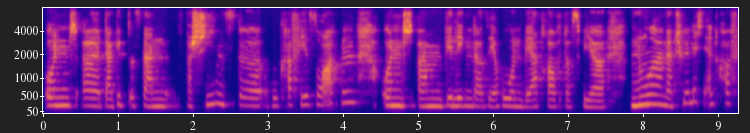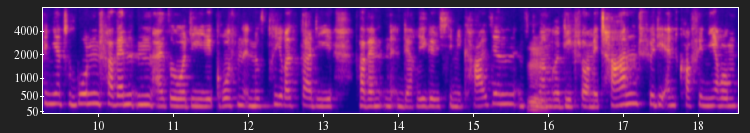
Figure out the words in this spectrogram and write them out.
Und äh, da gibt es dann verschiedenste Rohkaffeesorten und ähm, wir legen da sehr hohen Wert drauf, dass wir nur natürlich entkoffinierte Bohnen verwenden. Also die großen Industrieröster, die verwenden in der Regel Chemikalien, insbesondere mm. Dichlormethan für die Entkoffinierung.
